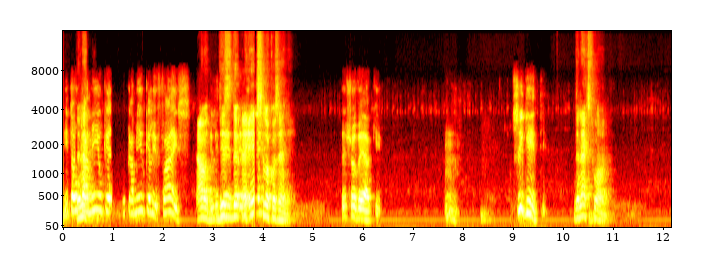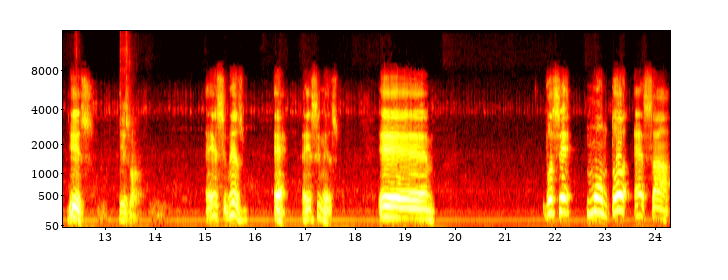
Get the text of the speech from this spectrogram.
Então o caminho, que, o caminho que ele faz. Oh, ele this tem, the, ele, esse Locoselli. Deixa eu ver aqui. Seguinte. The next one. Isso. This one. É esse mesmo? É, é esse mesmo. É... Você montou essa,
